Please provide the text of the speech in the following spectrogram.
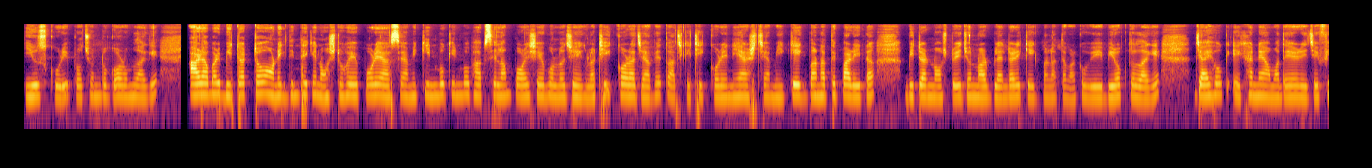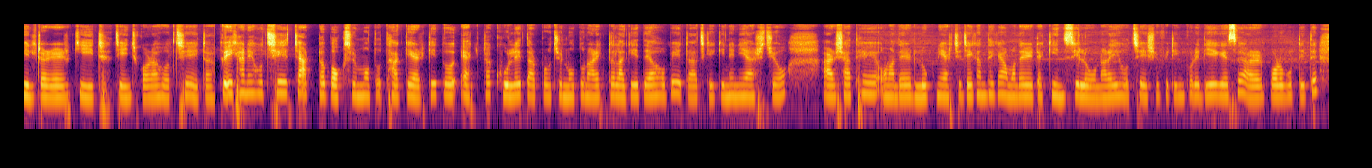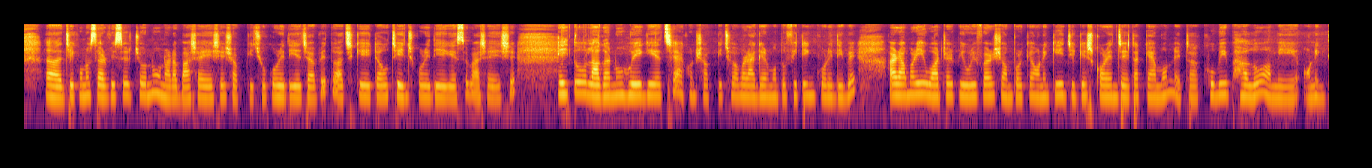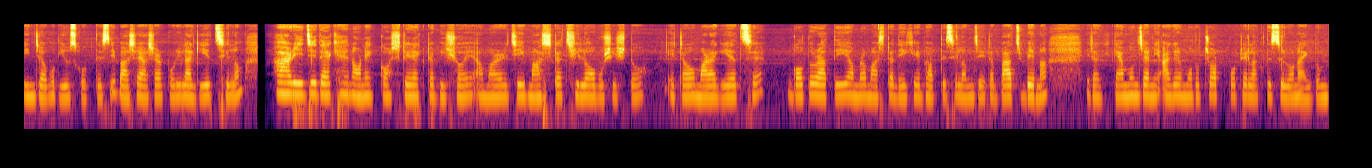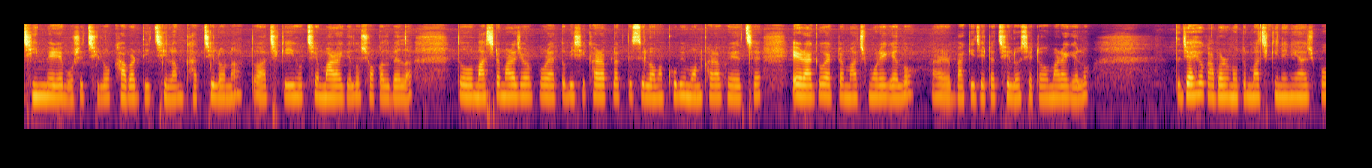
ইউজ করি, প্রচণ্ড গরম লাগে। আর আমার বিটারটাও অনেক দিন থেকে নষ্ট হয়ে পড়ে আছে। আমি কিনবো কিনবো ভাবছিলাম, পরে সে বলল যে এগুলো ঠিক করা যাবে। তো আজকে ঠিক করে নিয়ে আসছে। আমি কেক বানাতে পারি না। বিটার নষ্ট, এই জন্য আর ব্লেন্ডারে কেক বানাতে আমার খুবই বিরক্ত লাগে। যাই হোক, এখানে আমাদের এই যে ফিল্টারের কিট চেঞ্জ করা হচ্ছে, এটা। তো এখানে হচ্ছে চারটা বক্সের মতো থাকে আর কি। তো একটা খুলে তারপর হচ্ছে নতুন আরেকটা লাগিয়ে দেওয়া হবে, এটা আজকে কিনে নিয়ে আসছেও আর সাথে ওনাদের লুক নিয়ে আসছে, যেখান থেকে আমাদের এটা কিনছিল, ওনারাই হচ্ছে এসে ফিটিং করে দিয়ে গেছে। আর পরবর্তীতে যে কোনো সার্ভিসের জন্য ওনারা বাসায় এসে সব কিছু করে দিয়ে যাবে। তো আজকে এটাও চেঞ্জ করে দিয়ে গেছে বাসায় এসে। এই তো লাগানো হয়ে গিয়েছে, এখন সব কিছু আবার আগের মতো ফিটিং করে দিবে। আর আমার এই ওয়াটার পিউরিফায়ার সম্পর্কে অনেকেই জিজ্ঞেস করেন যে এটা কেমন, এটা খুবই ভালো, আমি অনেক দিন যাবৎ ইউজ করতেছি, বাসায় আসার পরই লাগিয়েছিলাম। আর এই যে দেখেন, অনেক কষ্টের একটা বিষয়। আমার যে মাছটা ছিল অবশিষ্ট, এটাও মারা গিয়েছে। গত রাতেই আমরা মাছটা দেখে ভাবতেছিলাম যে এটা বাঁচবে না। এটা কেমন জানি আগের মতো চটপটে লাগতেছিল না, একদম ঝিম মেরে বসেছিল, খাবার দিচ্ছিলাম, খাচ্ছিল না। তো আজকেই হচ্ছে মারা গেল সকালবেলা। তো মাছটা মারা যাওয়ার পর এত বেশি খারাপ লাগতেছিল, আমার খুবই মন খারাপ হয়েছে। এর আগেও একটা মাছ মরে গেল। আর বাকি যেটা ছিল সেটাও মারা গেল। তো যাই হোক, আবারও নতুন মাছ কিনে নিয়ে আসব।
